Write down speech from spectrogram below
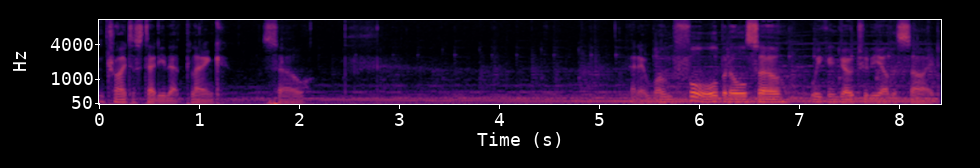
And try to steady that plank, so... And it won't fall, but also we can go to the other side.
